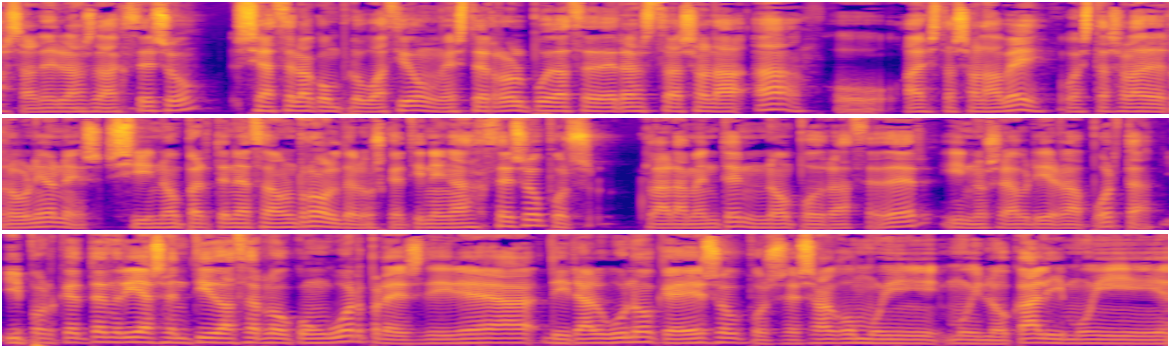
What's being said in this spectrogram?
pasarelas de acceso, se hace la comprobación. Este rol puede acceder a esta sala A o a esta sala B o a esta sala de reuniones. Si no pertenece a un rol de los que tienen acceso, pues claramente no podrá acceder y no se abrirá la puerta. ¿Y por qué tendría sentido hacerlo con WordPress? Diré, dirá alguno que eso pues es algo muy, muy local y muy,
